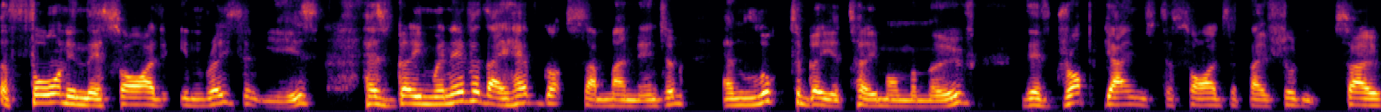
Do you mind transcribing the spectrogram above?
a thorn in their side in recent years, has been whenever they have got some momentum and look to be a team on the move, they've dropped games to sides that they shouldn't. So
